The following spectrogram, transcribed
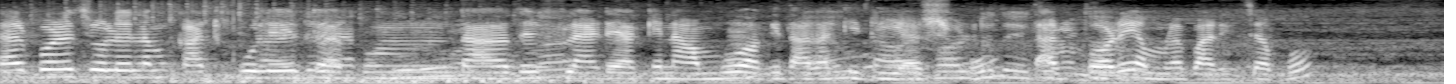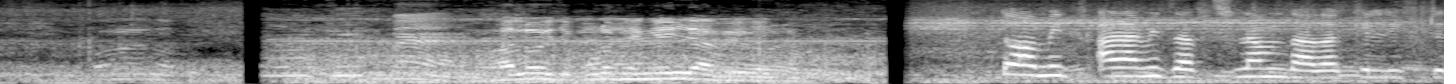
তারপরে চলে এলাম কাঠকোলে, তো এখন দাদাদের ফ্ল্যাটে আগে নামবো, আগে দাদাকে দিয়ে আসব। তারপরে আমরা বাড়ি যাব। ভালো হয়েছে, পুরো ভেঙেই যাবে তো আমি আর আমি যাচ্ছিলাম দাদাকে লিফটে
